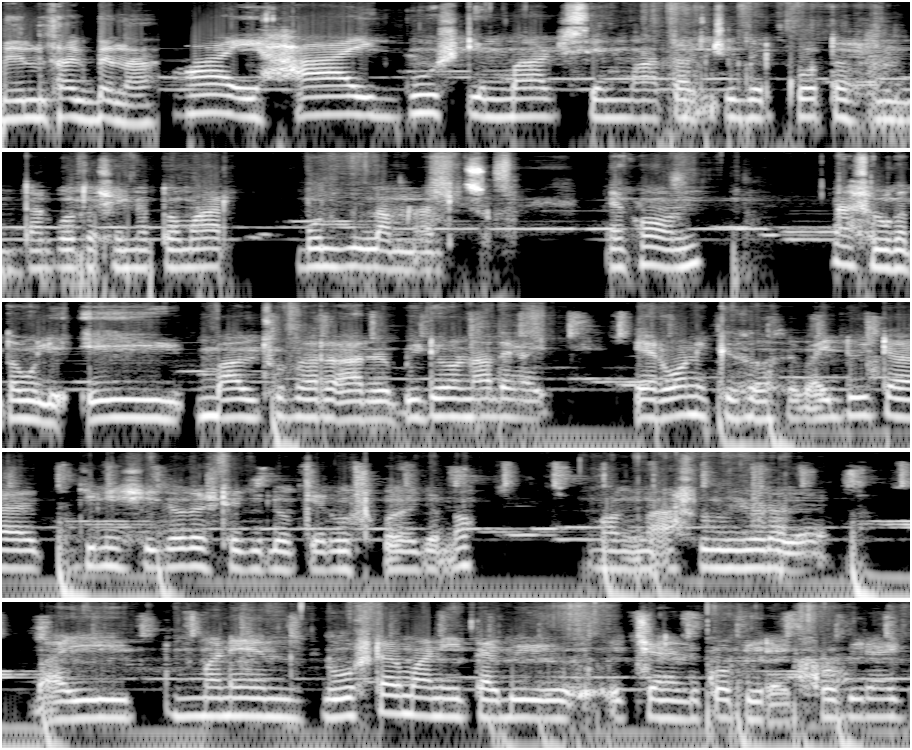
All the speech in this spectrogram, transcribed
ভ্যালু থাকবে না। হাই হাই গোষ্ঠী মারছে মাতার চুদের কথা শুনুন তার কথা শুনে তোমার বললাম না কিছু। এখন আসল কথা বলি, এই বাল চোদার আর ভিডিও না দেখাই, এর অনেক কিছু আছে ভাই। দুইটা জিনিসই যথেষ্ট ছিল কে রোস্ট করার জন্য। এখন আসল ভিডিওটা। ভাই মানে রোস্টার মানে তার চ্যানেলে কপিরাইট কপিরাইট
